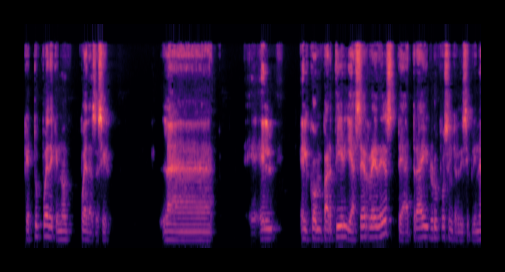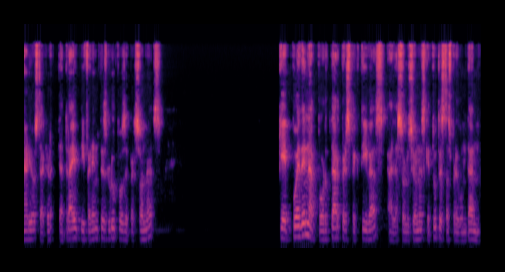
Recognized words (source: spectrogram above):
que tú puede que no puedas decir. La, el, compartir y hacer redes te atrae grupos interdisciplinarios, te, te atrae diferentes grupos de personas que pueden aportar perspectivas a las soluciones que tú te estás preguntando.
